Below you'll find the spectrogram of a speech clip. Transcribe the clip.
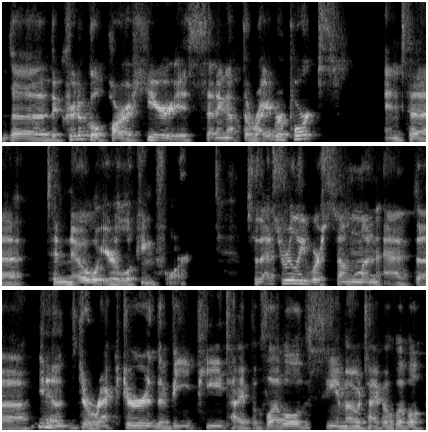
The the critical part here is setting up the right reports and to to know what you're looking for. So that's really where someone at the, you know, director, the VP type of level, the CMO type of level,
